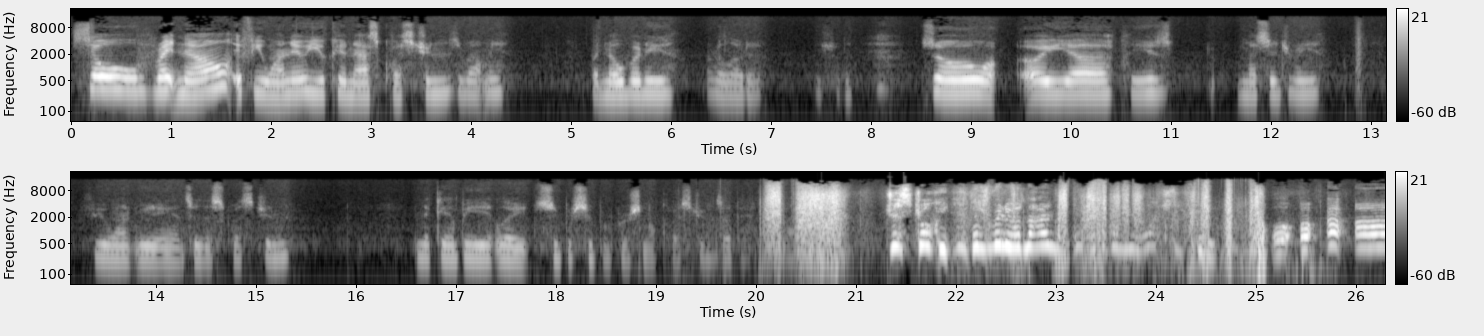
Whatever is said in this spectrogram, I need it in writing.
So, right now, if you want to, you can ask questions about me. But nobody are allowed to. So, uh, yeah, please message me if you want me to answer this question. And it can't be, like, super, super personal questions, okay? Just joking! This video is not ending! Every time you watch this video! Oh, oh, oh, oh,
